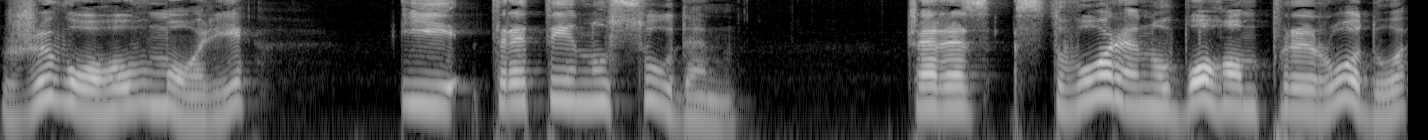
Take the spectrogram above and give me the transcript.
живого в морі і третину суден. Через створену Богом природу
